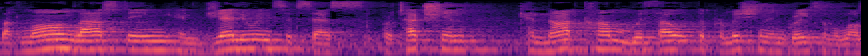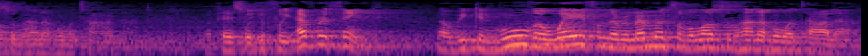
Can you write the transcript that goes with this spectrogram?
But long lasting and genuine success, protection, cannot come without the permission and grace of Allah subhanahu wa ta'ala. Okay, so if we ever think that we can move away from the remembrance of Allah subhanahu wa ta'ala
